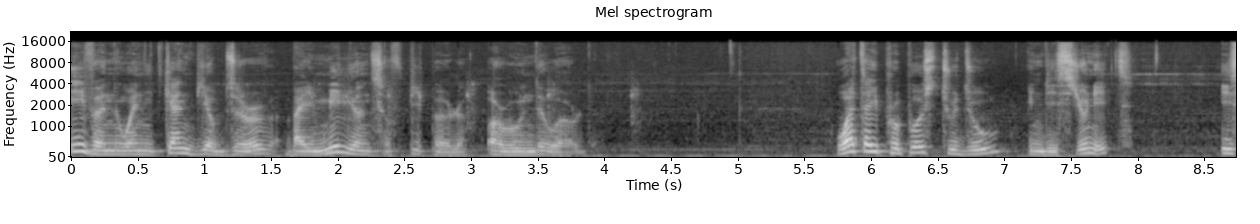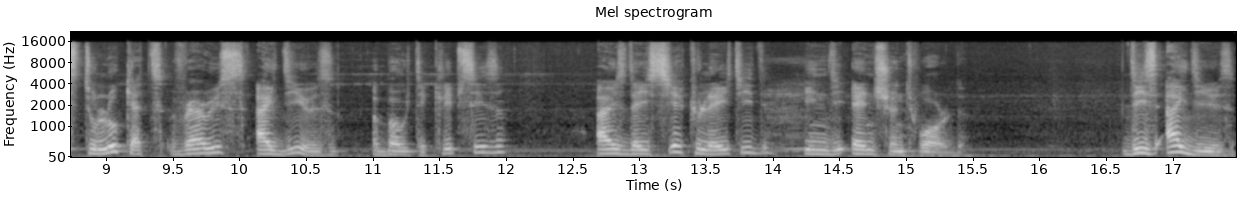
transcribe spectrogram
even when it can be observed by millions of people around the world. What I propose to do in this unit is to look at various ideas about eclipses as they circulated in the ancient world. These ideas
